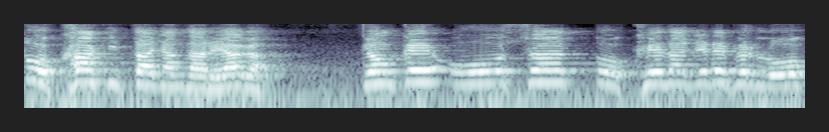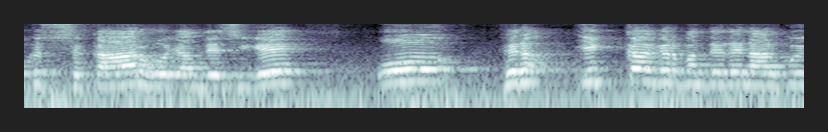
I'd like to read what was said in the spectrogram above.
ਧੋਖਾ ਕੀਤਾ ਜਾਂਦਾ ਰਿਹਾਗਾ। ਕਿਉਂਕਿ ਉਸ ਧੋਖੇ ਦਾ ਜਿਹੜੇ ਫਿਰ ਲੋਕ ਸ਼ਿਕਾਰ ਹੋ ਜਾਂਦੇ ਸੀਗੇ, ਉਹ ਫਿਰ ਇੱਕ ਅਗਰ ਬੰਦੇ ਦੇ ਨਾਲ ਕੋਈ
